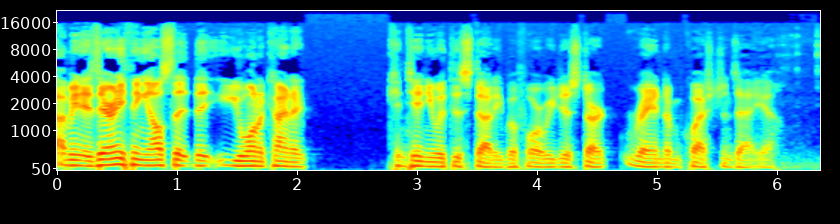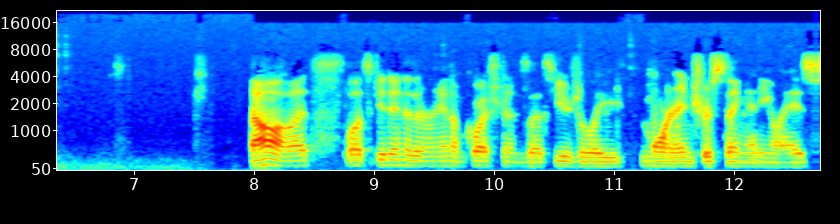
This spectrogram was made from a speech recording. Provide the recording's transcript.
I mean, is there anything else that, that you want to kind of continue with this study before we just start random questions at you? No, let's let's get into the random questions. That's usually more interesting, anyways.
